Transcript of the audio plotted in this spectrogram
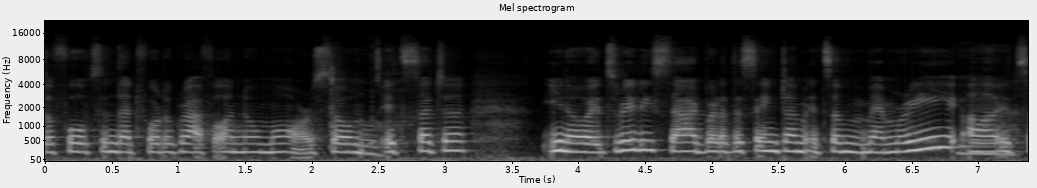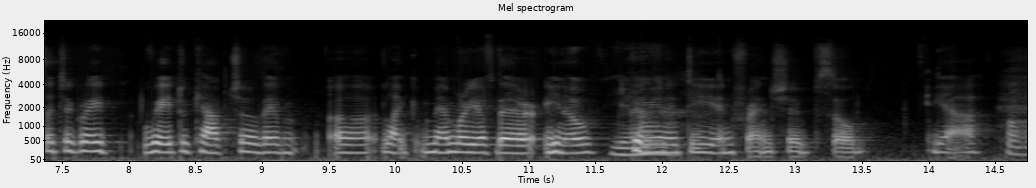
the folks in that photograph are no more. So oh. it's such a you know it's really sad but at the same time it's a memory uh, yeah. uh, it's such a great way to capture them uh, like memory of their you know yeah. community and friendship. So yeah. Oh,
